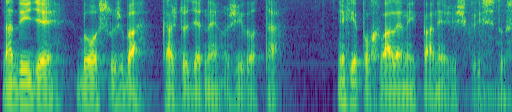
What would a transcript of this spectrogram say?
nadíde bohoslužba každodenného života. Nech je pochválený Pán Ježiš Kristus.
